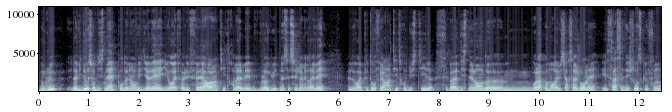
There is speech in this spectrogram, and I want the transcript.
Donc la vidéo sur Disney, pour donner envie d'y aller, il aurait fallu faire un titre. Là elle met vlog 8 ne cessez jamais de rêver. Elle devrait plutôt faire un titre du style, c'est pas Disneyland, euh, voilà comment réussir sa journée. Et ça, c'est des choses que font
